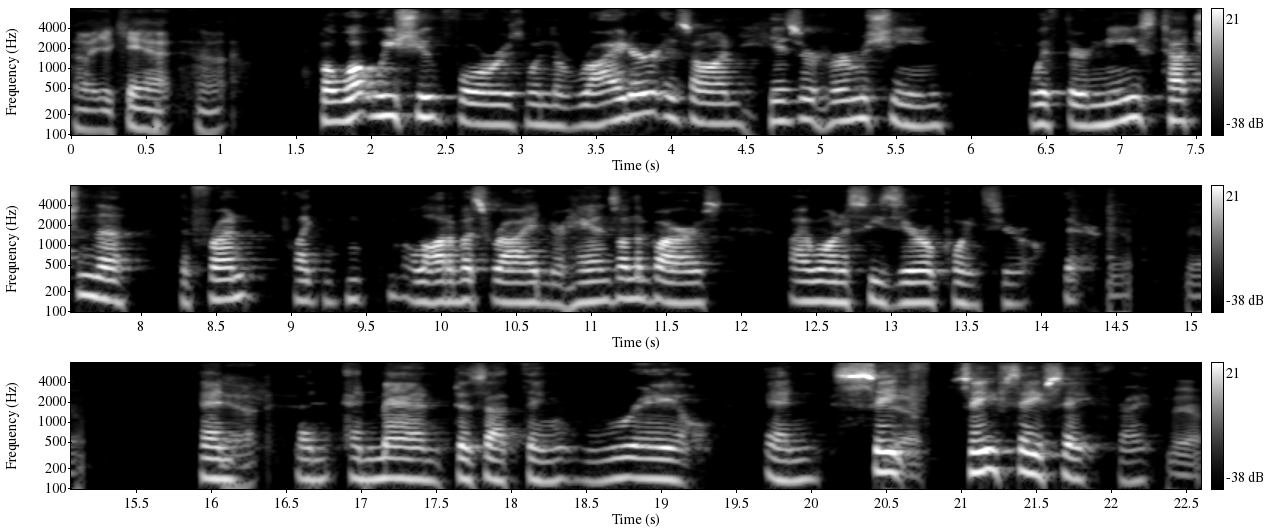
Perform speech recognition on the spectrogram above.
no, you can't. Uh, But what we shoot for is when the rider is on his or her machine with their knees touching the, the front, like a lot of us ride, and their hands on the bars. I want to see 0.0 there. yeah. And yeah. and and man, does that thing rail and safe, safe, safe, safe, right? Yeah.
